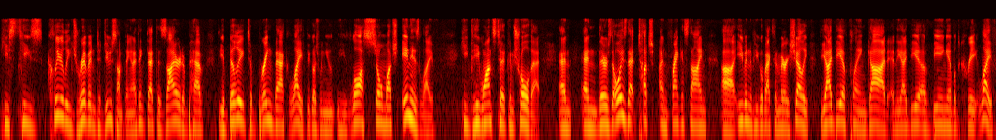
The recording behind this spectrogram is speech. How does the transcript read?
he's he's clearly driven to do something. And I think that desire to have the ability to bring back life, because when you he lost so much in his life, he he wants to control that. And and there's always that touch on Frankenstein. Uh, even if you go back to Mary Shelley, the idea of playing God and the idea of being able to create life.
